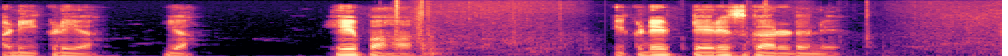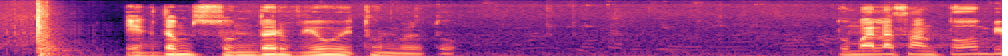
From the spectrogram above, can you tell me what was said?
आणि इकडे या या. हे पहा. इकडे टेरेस गार्डन आहे. एकदम सुंदर व्ह्यू इथून मिळतो. तुम्हाला सांगतो मी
